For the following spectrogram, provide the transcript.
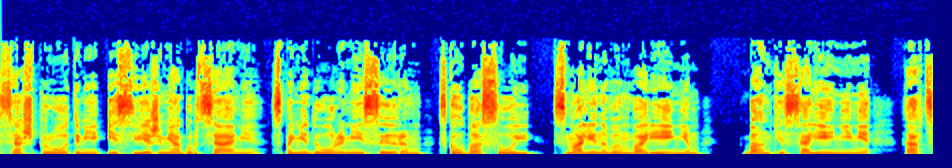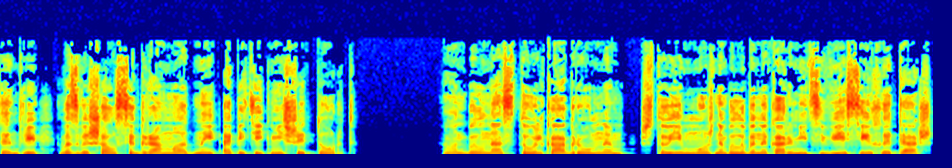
со шпротами и свежими огурцами, с помидорами и сыром, с колбасой, с малиновым вареньем, банки с соленьями – а в центре возвышался громадный аппетитнейший торт. Он был настолько огромным, что им можно было бы накормить весь их этаж.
